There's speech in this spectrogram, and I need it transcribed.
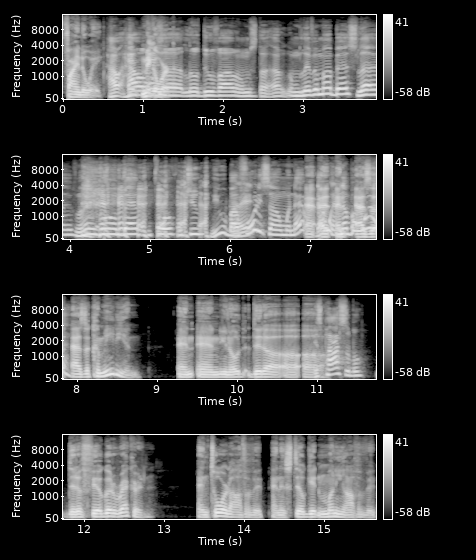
find a way. How how Make it work. uh, Lil Duval? I'm, st- I'm living my best life. I ain't going back and forth with you. He was about Right? forty something when that, A- that a- went and number as one. a as a comedian, and and you know did a, a, a it's possible. did a feel good record and toured off of it and is still getting money off of it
